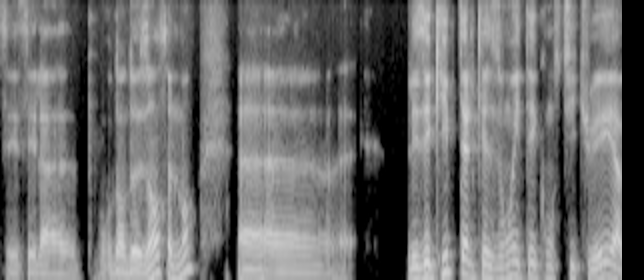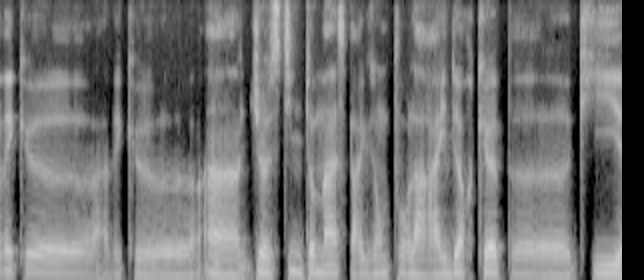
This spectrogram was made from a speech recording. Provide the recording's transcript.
c'est là pour dans deux ans seulement. Les équipes telles qu'elles ont été constituées avec, avec un Justin Thomas, par exemple, pour la Ryder Cup, qui,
